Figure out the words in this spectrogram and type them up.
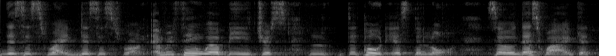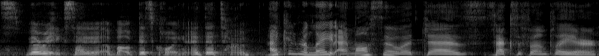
this is right this is wrong. Everything will be just the code is the law so that's why I get very excited about Bitcoin at that time. I can relate. I'm also a jazz saxophone player,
